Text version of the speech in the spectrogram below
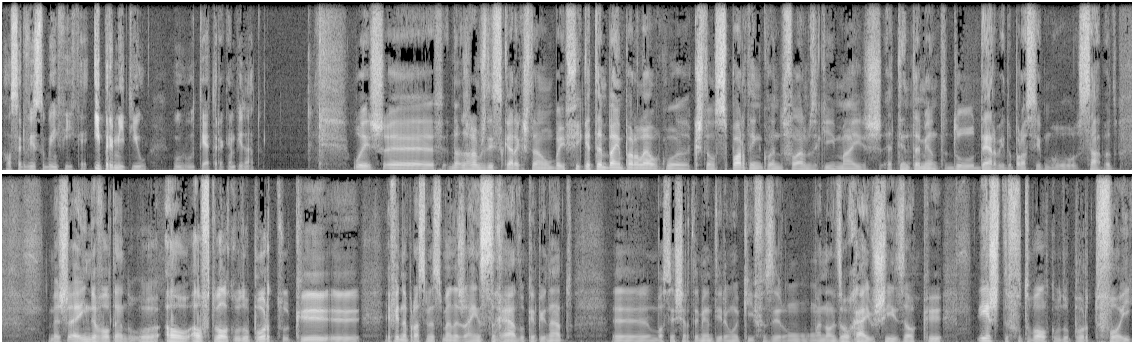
ao serviço do Benfica e permitiu o tetracampeonato. Luís, eh, nós vamos dissecar a questão Benfica também em paralelo com a questão Sporting, quando falarmos aqui mais atentamente do derby do próximo sábado. Mas ainda voltando ao, ao Futebol Clube do Porto, que, eh, enfim, na próxima semana, já encerrado o campeonato, eh, vocês certamente irão aqui fazer um, uma análise ao raio-x ao que este Futebol Clube do Porto foi.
